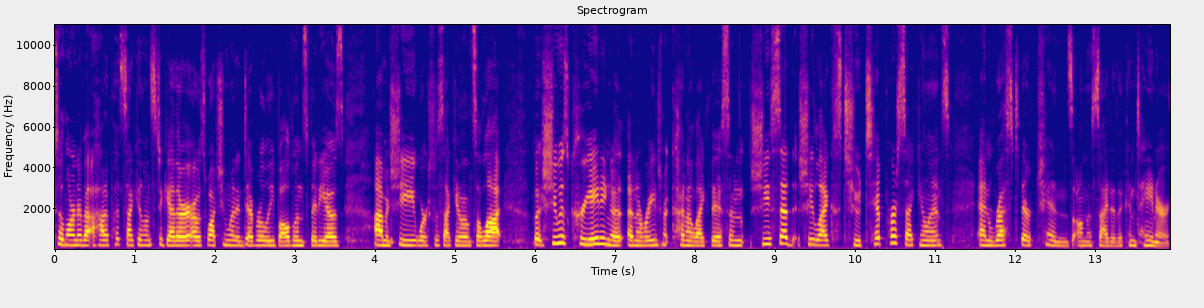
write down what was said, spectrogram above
to learn about how to put succulents together. I was watching one of Debra Lee Baldwin's videos, um, and she works with succulents a lot. But she was creating a, an arrangement kind of like this, and she said that she likes to tip her succulents and rest their chins on the side of the container.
